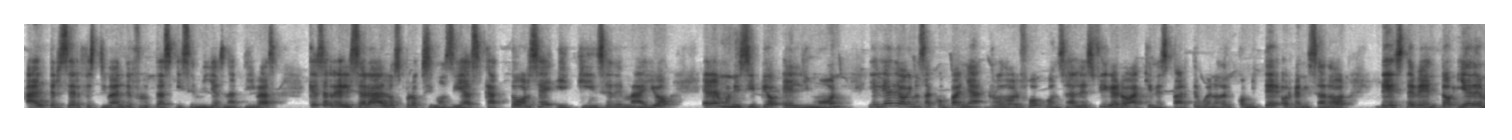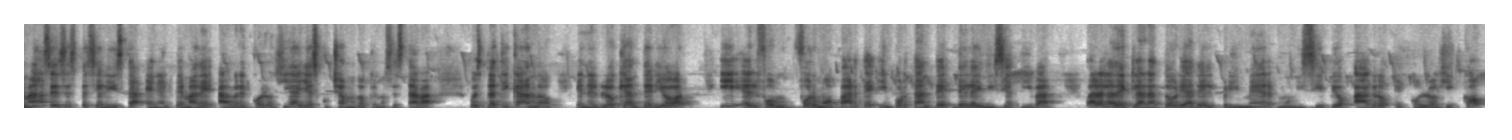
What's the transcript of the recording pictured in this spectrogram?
al tercer Festival de Frutas y Semillas Nativas, que se realizará los próximos días 14 y 15 de mayo en el municipio El Limón. Y el día de hoy nos acompaña Rodolfo González Figueroa, quien es parte, bueno, del comité organizador de este evento y además es especialista en el tema de agroecología. Ya escuchamos lo que nos estaba, pues, platicando en el bloque anterior y él formó parte importante de la iniciativa para la declaratoria del primer municipio agroecológico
